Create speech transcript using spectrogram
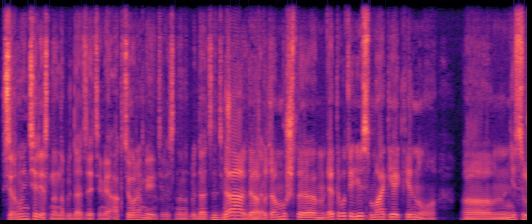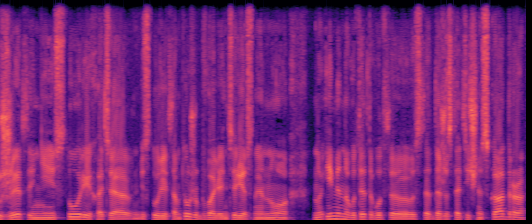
все равно интересно наблюдать за этими актерами, интересно наблюдать за тем, да, что Да, дальше. потому что это вот и есть магия кино. Ни сюжеты, ни истории, хотя истории там тоже бывали интересные, но, но именно вот это вот даже статичность кадра,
